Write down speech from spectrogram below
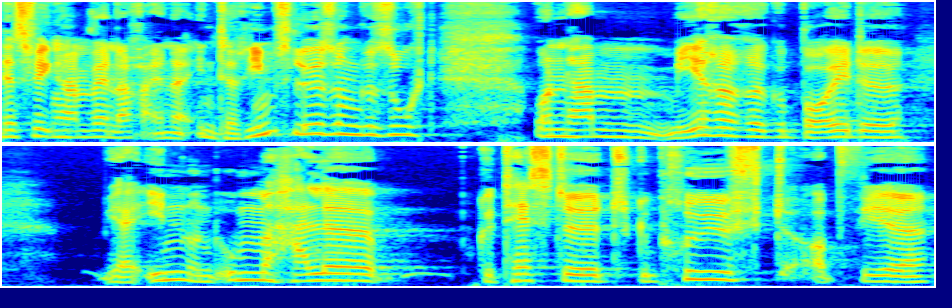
Deswegen haben wir nach einer Interimslösung gesucht und haben mehrere Gebäude ja, in und um Halle getestet, geprüft, ob wir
